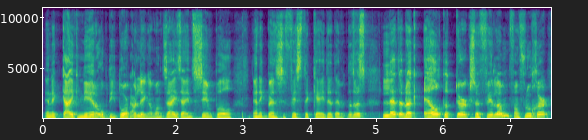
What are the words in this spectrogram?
En ik kijk neer op die dorpelingen, want zij zijn simpel en ik ben sophisticated. En dat was letterlijk elke Turkse film van vroeger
